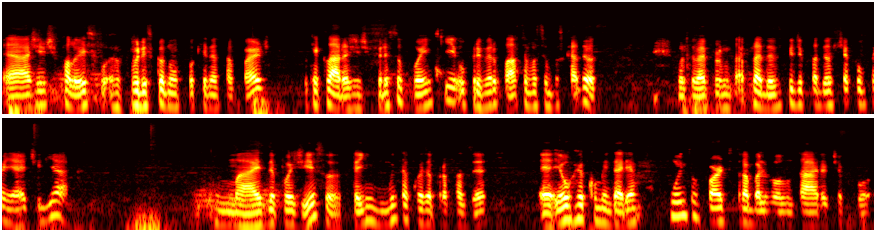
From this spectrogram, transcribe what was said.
É, a gente falou isso, por isso que eu não foquei nessa parte, porque, claro, a gente pressupõe que o primeiro passo é você buscar Deus. Você vai perguntar para Deus e pedir para Deus te acompanhar e te guiar. Mas depois disso, tem muita coisa para fazer. é, eu recomendaria muito forte o trabalho voluntário. Tipo,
